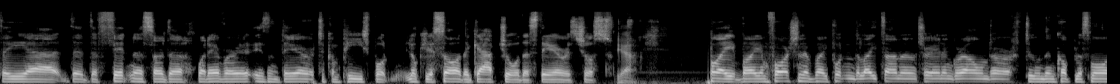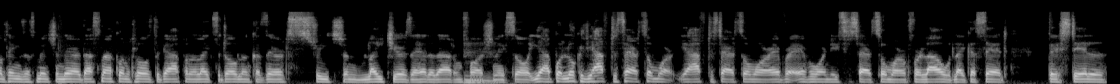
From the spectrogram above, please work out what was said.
the uh, the the fitness or the whatever isn't there to compete. But look, you saw the gap, Joe. That's there. It's just Yeah. by by unfortunately by putting the lights on on a training ground or doing a couple of small things as mentioned there, that's not going to close the gap on the likes of Dublin because they're streets and light years ahead of that, unfortunately. So yeah, but look, you have to start somewhere. You have to start somewhere. Every, everyone needs to start somewhere. And for Louth, like I said, they're still.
